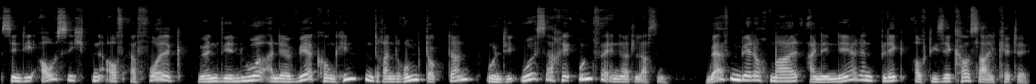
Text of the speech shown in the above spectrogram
sind die Aussichten auf Erfolg, wenn wir nur an der Wirkung hintendran rumdoktern und die Ursache unverändert lassen? Werfen wir doch mal einen näheren Blick auf diese Kausalkette.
